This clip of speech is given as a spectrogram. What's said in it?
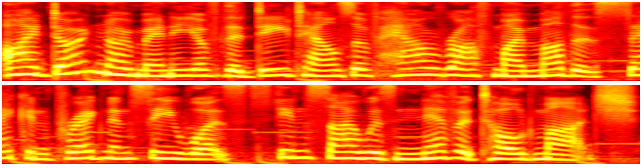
I don't know many of the details of how rough my mother's second pregnancy was since I was never told much.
